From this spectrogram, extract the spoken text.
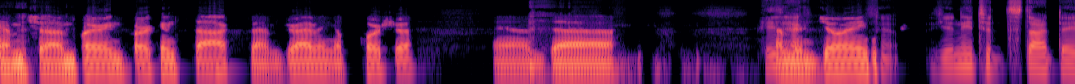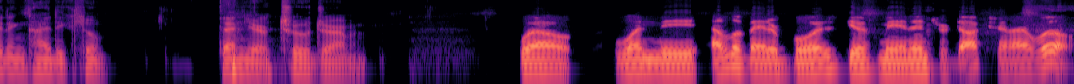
Um, so I'm wearing Birkenstocks. I'm driving a Porsche, and uh, He's I'm act- enjoying. you need to start dating Heidi Klum. Then you're true German. Well, when the elevator boys give me an introduction, I will.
